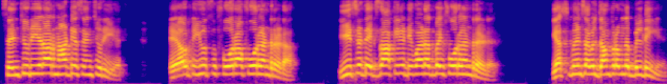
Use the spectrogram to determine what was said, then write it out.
Century year or not a century year? You have to use 4 or 400. ah? Is it exactly divided by 400? Yes means I will jump from the building.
